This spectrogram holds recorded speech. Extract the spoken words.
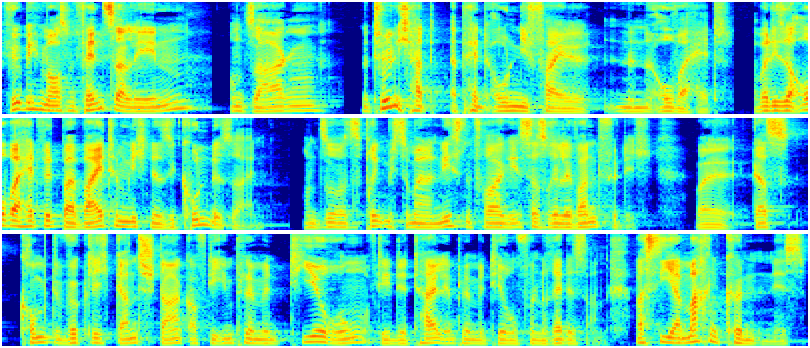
Ich würde mich mal aus dem Fenster lehnen und sagen, Natürlich hat Append-Only-File einen Overhead, aber dieser Overhead wird bei weitem nicht eine Sekunde sein. Und so, das bringt mich zu meiner nächsten Frage, ist das relevant für dich? Weil das kommt wirklich ganz stark auf die Implementierung, auf die Detailimplementierung von Redis an. Was die ja machen könnten ist,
